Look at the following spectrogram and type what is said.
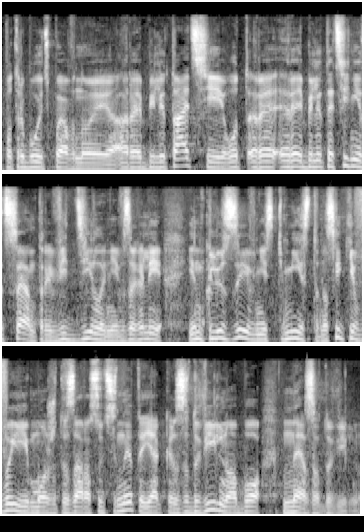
потребують певної реабілітації. От ре- реабілітаційні центри, відділення і взагалі інклюзивність міста. Наскільки ви її можете зараз оцінити як задовільну або незадовільну?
